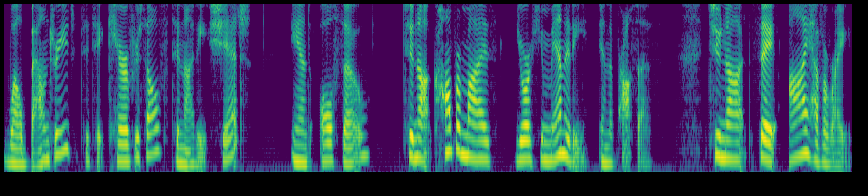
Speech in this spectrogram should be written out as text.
well boundaried, to take care of yourself, to not eat shit, and also to not compromise your humanity in the process. To not say, I have a right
